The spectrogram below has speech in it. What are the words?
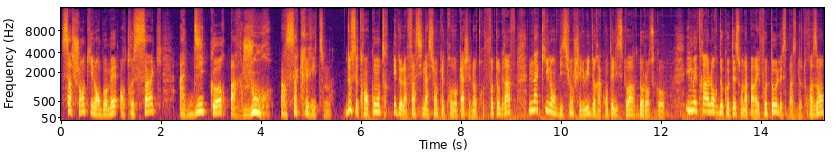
sachant qu'il embaumait entre 5 à 10 corps par jour. Un sacré rythme. De cette rencontre et de la fascination qu'elle provoqua chez notre photographe, naquit l'ambition chez lui de raconter l'histoire d'Orozco. Il mettra alors de côté son appareil photo l'espace de 3 ans,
